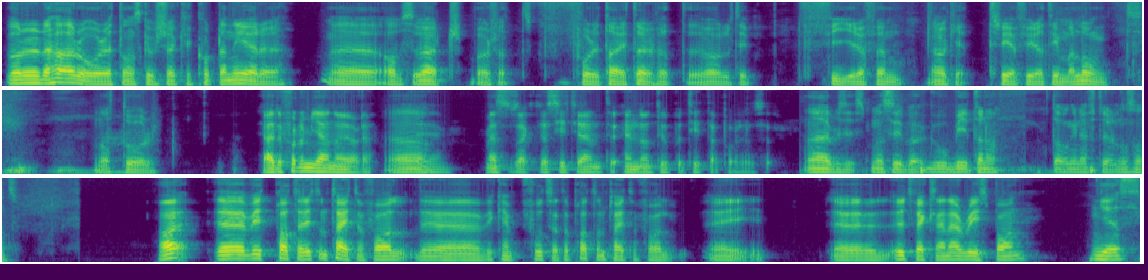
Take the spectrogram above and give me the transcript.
var det det här året de ska försöka korta ner det eh, avsevärt bara för att få det tajtare? För att det var väl typ fyra, fem, okej, tre, fyra timmar långt något år. Ja, det får de gärna göra. Ja. Det, men som sagt, jag sitter ändå inte upp och tittar på det. Så. Nej, precis. Man ser bara godbitarna dagen efter eller något sånt. Ja, eh, vi pratade lite om Titanfall. Vi kan fortsätta prata om Titanfall. Eh, eh, utvecklarna Respawn. Yes.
